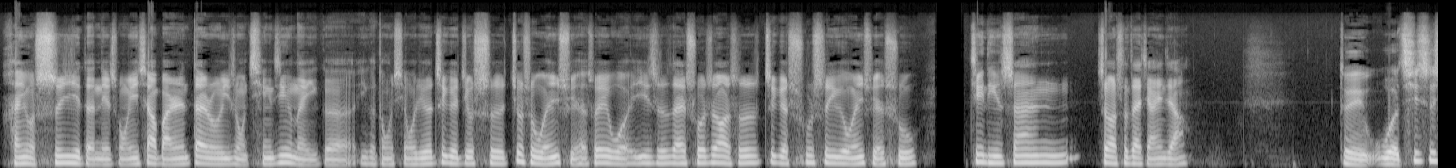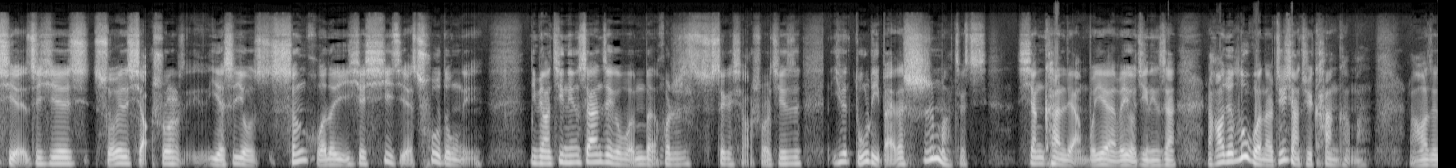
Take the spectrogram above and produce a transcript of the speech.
很有诗意的那种，一下把人带入一种情境的一个一个东西。我觉得这个就是就是文学，所以我一直在说周老师这个书是一个文学书。敬亭山，周老师再讲一讲。对我其实写这些所谓的小说，也是有生活的一些细节触动你。你比方敬亭山这个文本或者是这个小说，其实因为读李白的诗嘛，就。相看两不厌，唯有敬亭山。然后就路过那儿，就想去看看嘛。然后这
